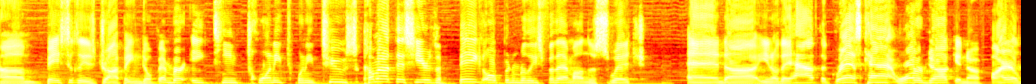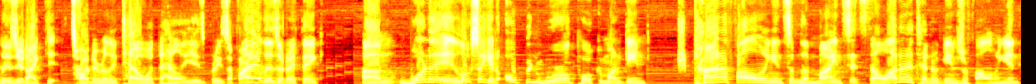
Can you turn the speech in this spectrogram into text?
um, basically is dropping November 18th, 2022. So coming out this year is a big open release for them on the Switch. And uh, you know they have the grass cat, water duck, and a fire lizard. I get, it's hard to really tell what the hell he is, but he's a fire lizard, I think. Um, one of the, it looks like an open world Pokemon game, kind of following in some of the mindsets that a lot of Nintendo games are following in.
